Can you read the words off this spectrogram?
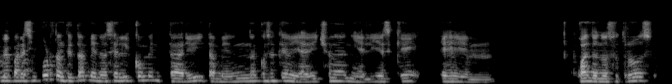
me parece importante también hacer el comentario y también una cosa que había dicho Daniel y es que em, cuando nosotros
